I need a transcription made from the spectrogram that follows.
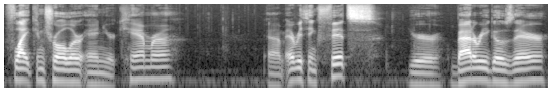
Flight controller and your camera. Um, everything fits. Your battery goes there.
